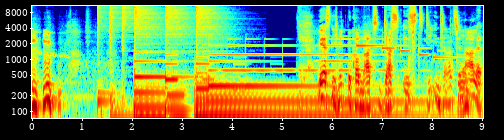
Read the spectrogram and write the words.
Wer es nicht mitbekommen hat, das ist die Internationale.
